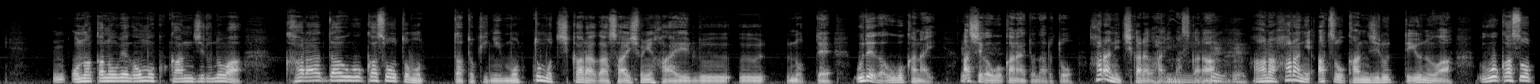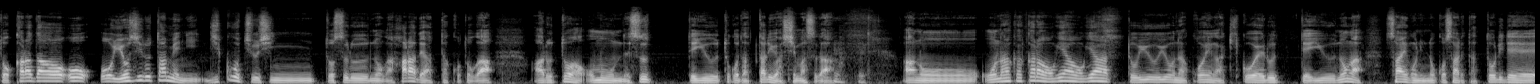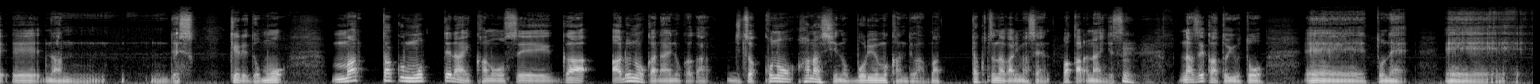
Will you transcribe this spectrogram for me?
お腹の上が重く感じるのは、体を動かそうと思った時に最も力が最初に入るのって、腕が動かない。足が動かないとなると、腹に力が入りますから、腹腹に圧を感じるっていうのは、動かそうと体ををよじるために軸を中心とするのが腹であったことがあるとは思うんですっていうとこだったりはしますが、あのーお腹からおぎゃおぎゃというような声が聞こえるっていうのが最後に残された砦、えーなんですけれども、全く持ってない可能性があるのかないのかが、実はこの話のボリューム感では全く繋がりません。わからないんです。なぜかというと、えーっとね、えー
